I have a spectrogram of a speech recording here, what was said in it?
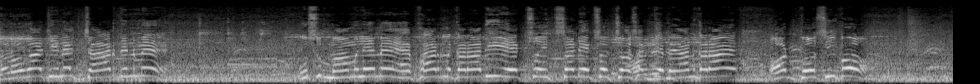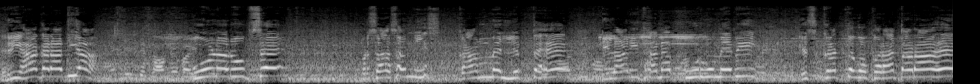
दरोगा जी ने चार दिन में उस मामले में एफआईआर करा दी, एक सौ इकसठ, एक सौ चौसठ के बयान कराए और दोषी को रिहा करा दिया। पूर्ण रूप से प्रशासन इस काम में लिप्त है। हिलारी थाना पूर्व में भी इस कृत्य को कराता रहा है।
